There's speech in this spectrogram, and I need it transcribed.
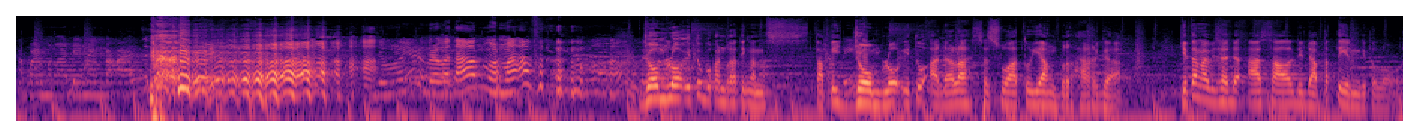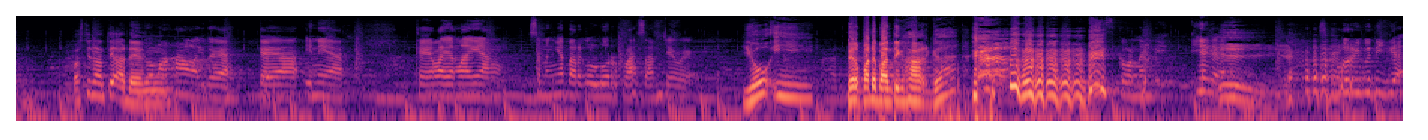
Apa emang ada yang nembak aja? Jumlahnya udah berapa tahun? Mohon maaf. Jomblo itu bukan berarti ngenes, tapi jomblo itu adalah sesuatu yang berharga. Kita nggak bisa asal didapetin gitu loh. Pasti nanti ada yang Juga mahal gitu ya. Kayak ini ya. Kayak layang-layang. Senengnya tarik ulur perasaan cewek. yoi daripada banting harga. Kalau nanti Iya nggak? Sepuluh ribu tiga.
